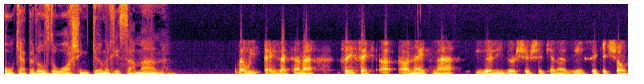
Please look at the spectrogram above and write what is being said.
aux Capitals de Washington récemment. Ben oui, exactement. Tu sais, fait honnêtement, le leadership chez les Canadiens, c'est quelque chose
